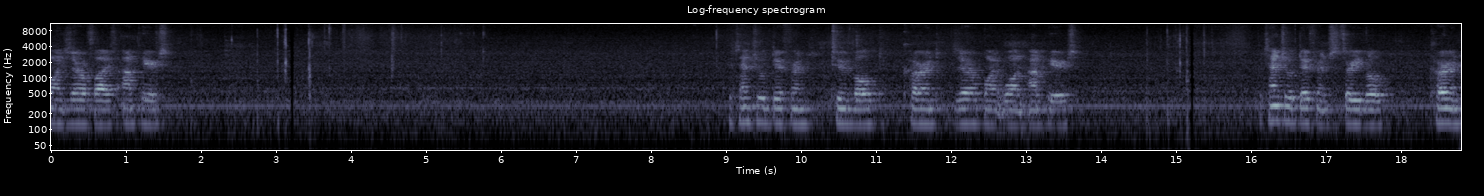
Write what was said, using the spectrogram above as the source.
point zero five amperes. Potential difference two volt, current zero point one amperes. Potential difference three volt, current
